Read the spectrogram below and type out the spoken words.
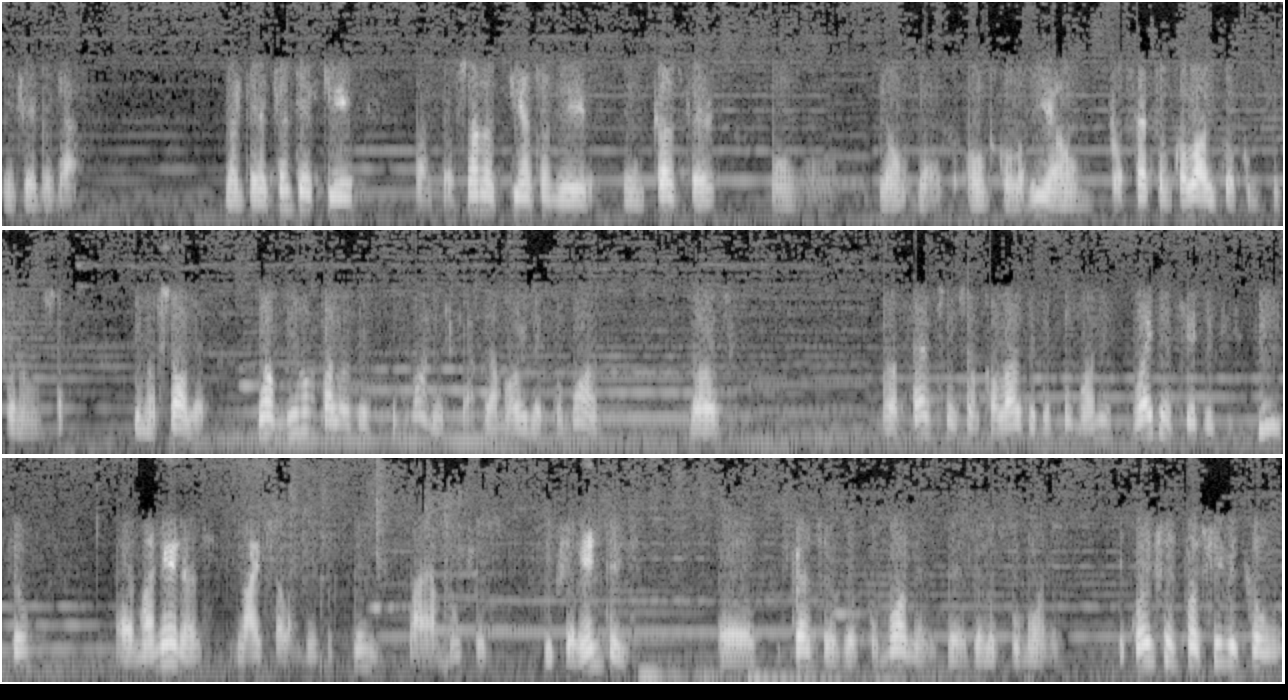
enfermidade. O interessante é que as pessoas pensam de um câncer, um, de, de oncologia, um processo oncológico como se fosse um, um solo. Não, mesmo para os pulmões, que hablamos hoje de pulmão, os procesos oncológicos de pulmões podem ser de distintas eh, maneiras, não há solamente um, há muitos diferentes eh, cânceres de pulmões, de, de los pulmões. E com isso é possível que um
